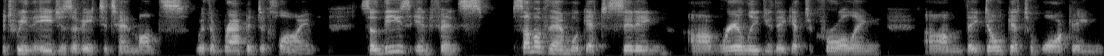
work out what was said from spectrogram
between the ages of eight to 10 months with a rapid decline. So these infants, some of them will get to sitting, uh, rarely do they get to crawling, um, they don't get to walking,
